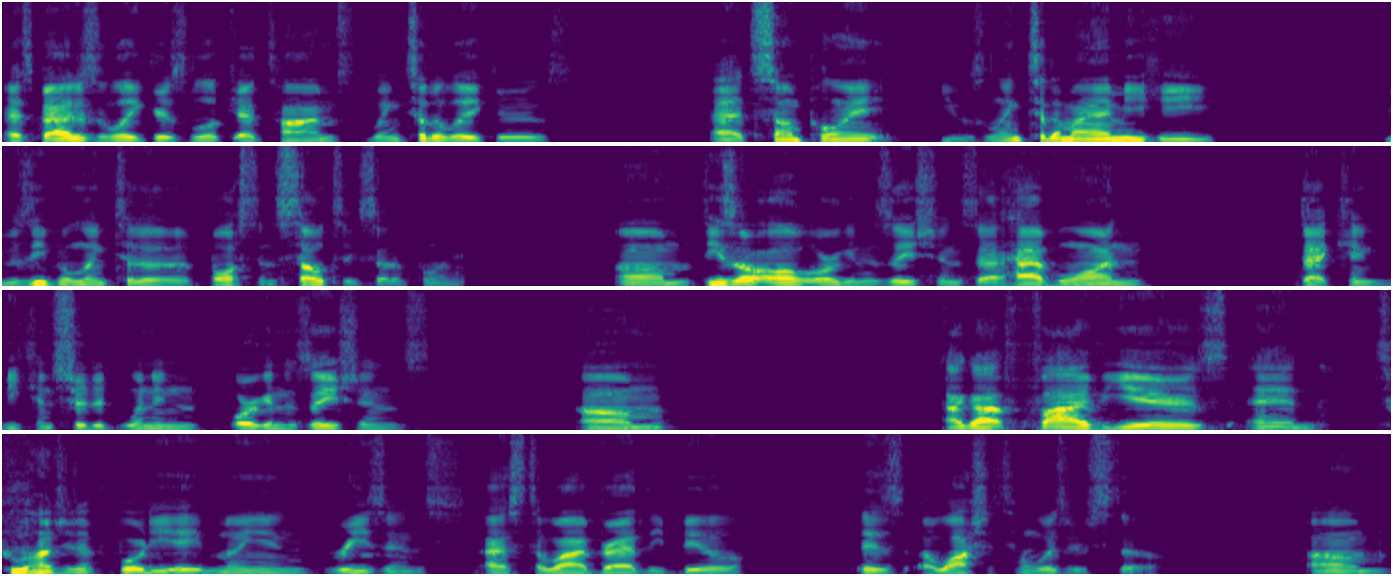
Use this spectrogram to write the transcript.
as bad as the Lakers look at times, linked to the Lakers. At some point, he was linked to the Miami Heat. He was even linked to the Boston Celtics at a point. Um, these are all organizations that have won that can be considered winning organizations. Um, I got five years and 248 million reasons as to why Bradley Beal is a Washington Wizard still. Um,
